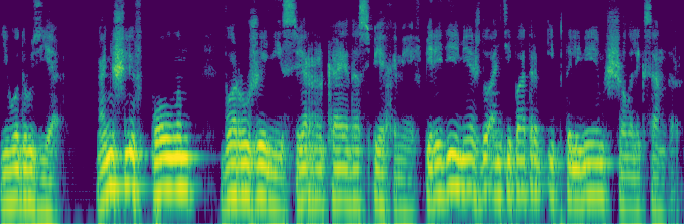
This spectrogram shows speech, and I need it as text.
его друзья. Они шли в полном вооружении, сверкая доспехами. Впереди между Антипатром и Птолемеем шел Александр.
